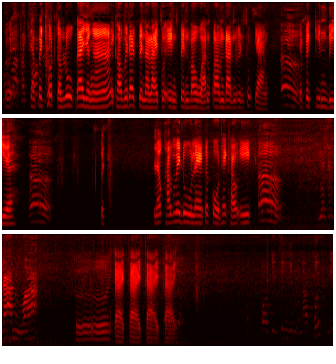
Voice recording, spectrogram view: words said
เอะอตัวเมื่อว่าจะไปชดกับลูกได้ยังไง เขาไม่ได้เป็นอะไรตัวเองเป็นเบาหวานความดันเป็นทุกอย่าง เออจะไปกินเบียร์เออ แล้วเขาไม่ดูแลก็โกรธให้เขาอีก เอออย่าจะรานวะเออตายตายตายตายพอจริงจริงๆมันเอาปุ๊บไอ้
